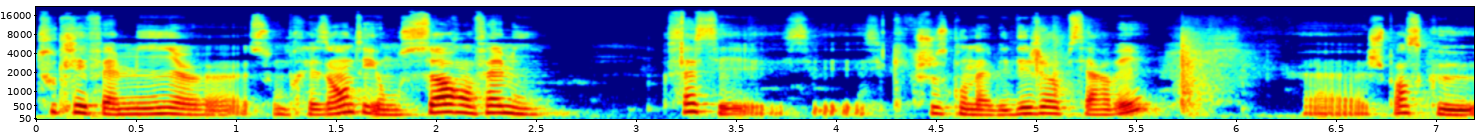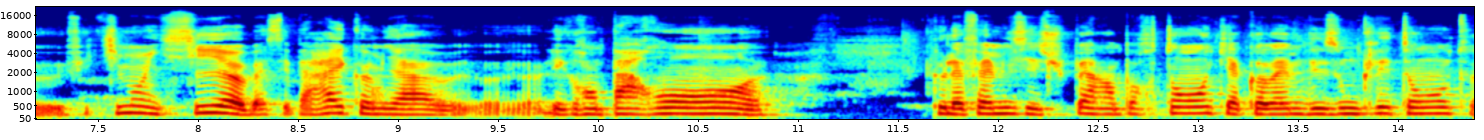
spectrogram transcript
toutes les familles euh, sont présentes et on sort en famille. Ça, c'est quelque chose qu'on avait déjà observé. Euh, je pense que effectivement ici, bah, c'est pareil, comme il y a les grands-parents, que la famille c'est super important, qu'il y a quand même des oncles et tantes.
